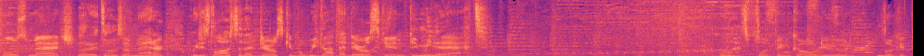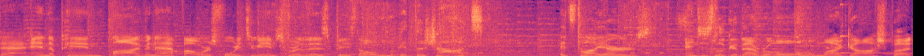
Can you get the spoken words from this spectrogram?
Close match. But it doesn't matter. We just lost to that Darryl skin, but we got that Darryl skin. Give me that. Let's flipping go, dude. Look at that. And the pin. Five and a half hours, 42 games for this beast. Oh, look at the shots. It's tires. And just look at that roll. Oh my gosh. But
